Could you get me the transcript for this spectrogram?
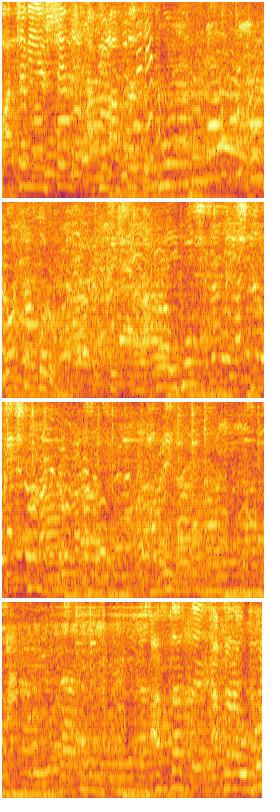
বাচ্চা নিয়ে এসছেন। আপনারা আস্তে আস্তে উঠুন। দর্শন করুন। আপনারা উঠুন। আস্তে আস্তে আপনারা উঠুন।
